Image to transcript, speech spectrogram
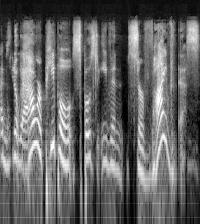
You know yeah. how are people supposed to even survive this?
